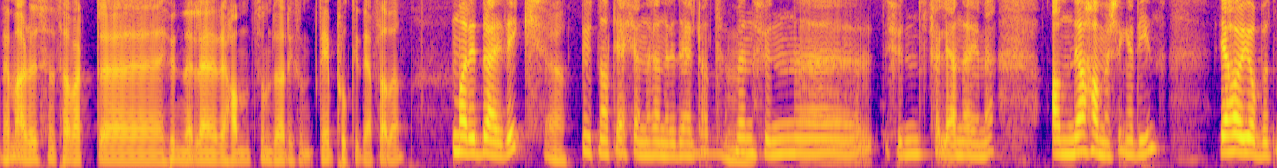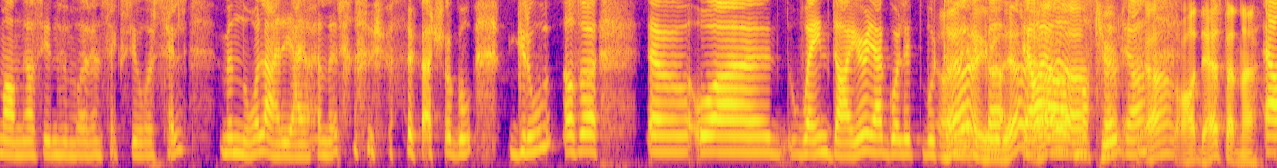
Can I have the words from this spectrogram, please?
Hvem er det du syns har vært uh, hun eller han som du har liksom Det plukket jeg fra den. Marit Breivik, Ja. uten at jeg kjenner henne i det hele tatt. Men hun, uh, hun følger jeg nøye med. Anja Hammerseng Edin. Jeg har jo jobbet med Anja siden hun var en seks-syv år selv, men nå lærer jeg av henne. hun er så god. Gro. Altså, eh, og Wayne Dyer. Jeg går litt bort til Ja, Amerika. du det? Ja, ja, masse, kult. Ja. Ja. Ja, det er spennende. Ja,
